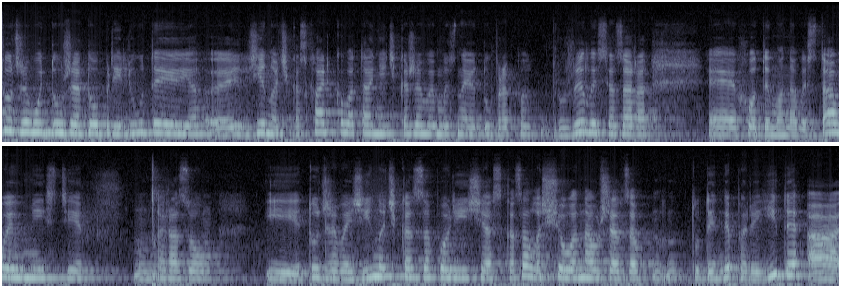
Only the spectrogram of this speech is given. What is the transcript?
Тут живуть дуже добрі люди. Е, Жіночка з Харкова, Танечка живе, ми з нею добре подружилися. Зараз е, ходимо на вистави в місті разом. І тут живе жіночка з Запоріжжя. Сказала, що вона вже туди не переїде, а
